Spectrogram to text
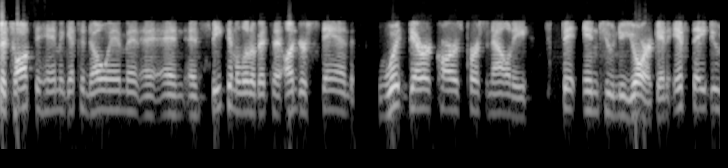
to talk to him and get to know him and and and speak to him a little bit to understand would Derek Carr's personality fit into New York, and if they do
